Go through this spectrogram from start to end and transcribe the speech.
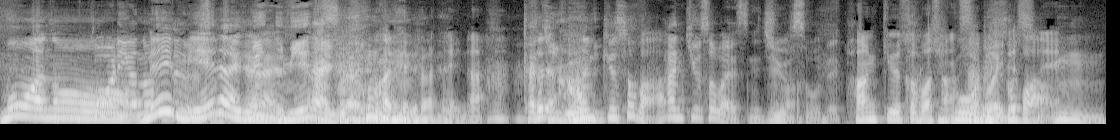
もうあのー氷が乗ってる麺見えないじゃないですか麺に見えないぐらいそこまでではないな。それ阪急そば？阪急そばですね、重曹で。阪急そばさんかきす氷そばごいですね。うん。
